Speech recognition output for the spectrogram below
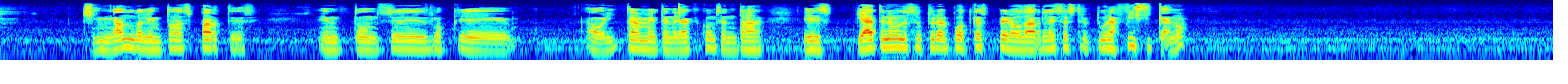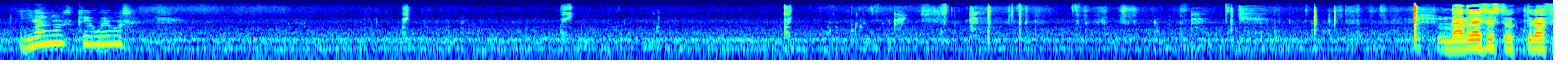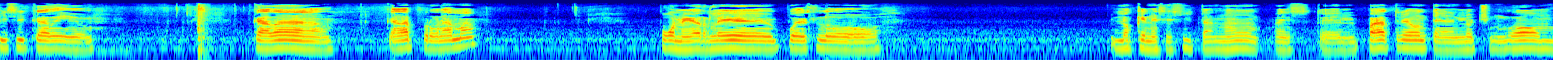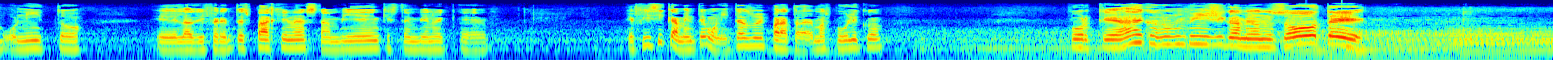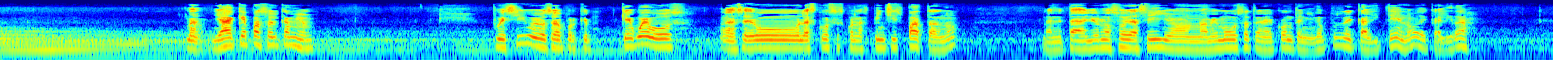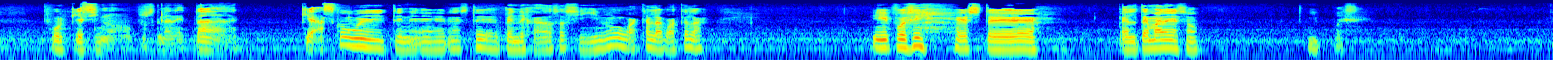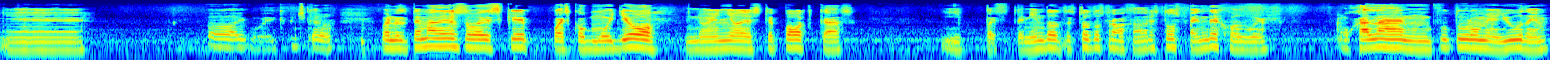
chingándole en todas partes. Entonces lo que ahorita me tendría que concentrar es, ya tenemos la estructura del podcast, pero darle esa estructura física, ¿no? Míralos, qué huevos. darle esa estructura física de cada cada programa ponerle pues lo lo que necesitan, ¿no? Este, el Patreon, tenerlo chingón, bonito, eh, las diferentes páginas también que estén bien eh, eh, físicamente bonitas, güey, para atraer más público. Porque, ay, cabrón, un pinche camionzote. Bueno, ya que pasó el camión. Pues sí, güey, o sea, porque qué huevos hacer las cosas con las pinches patas, ¿no? La neta, yo no soy así, yo a mí me gusta tener contenido pues de calidad, ¿no? De calidad. Porque si no, pues la neta, qué asco, güey, tener este pendejadas así, ¿no? Guácala, guácala. Y pues sí, este el tema de eso. Y pues eh, ay, güey, qué pinche calor. Bueno, el tema de eso es que, pues, como yo, dueño de este podcast, y pues teniendo estos dos trabajadores todos pendejos, güey, ojalá en un futuro me ayuden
